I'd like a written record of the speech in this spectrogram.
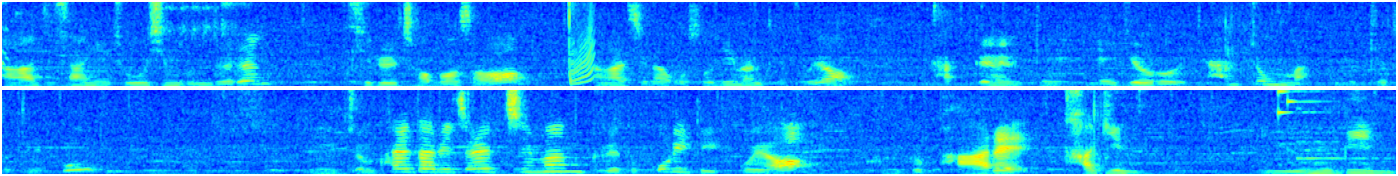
강아지상이 좋으신 분들은 귀를 접어서 강아지라고 속이면 되고요. 가끔 이렇게 애교로 한쪽만 이렇게 해도 되고 이좀 팔다리 짧지만 그래도 꼬리도 있고요. 그리고 발에 각인 이 은빈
